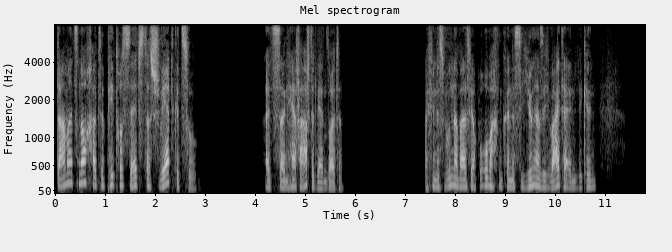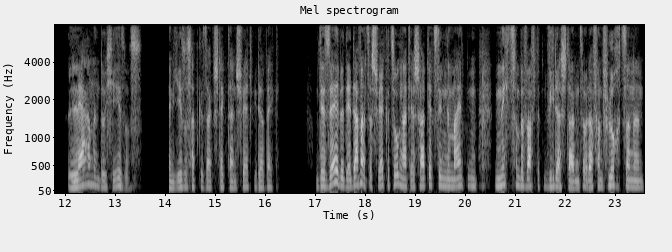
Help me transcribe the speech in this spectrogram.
Damals noch hatte Petrus selbst das Schwert gezogen, als sein Herr verhaftet werden sollte. Aber ich finde es wunderbar, dass wir auch beobachten können, dass die Jünger sich weiterentwickeln, lernen durch Jesus. Denn Jesus hat gesagt, steck dein Schwert wieder weg. Und derselbe, der damals das Schwert gezogen hat, der schreibt jetzt den Gemeinden nichts von bewaffneten Widerstand oder von Flucht, sondern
